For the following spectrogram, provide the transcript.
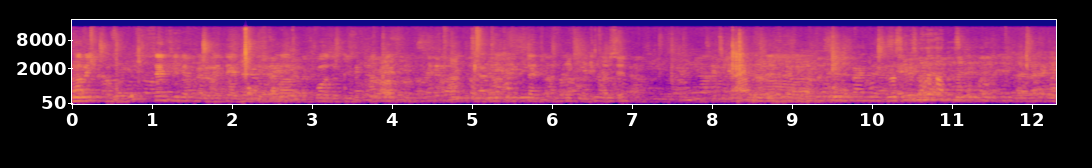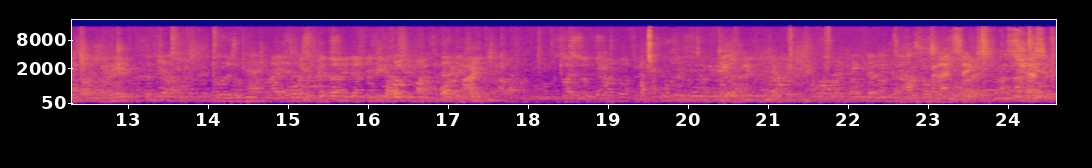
habe ich sämtliche Prioritäten schon mal, bevor so diese Nine six. Chesed.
